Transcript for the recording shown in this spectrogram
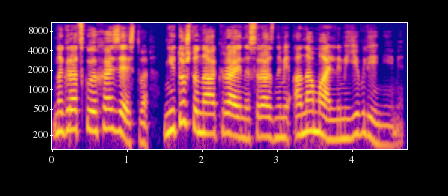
на городское хозяйство, не то что на окраины с разными аномальными явлениями.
